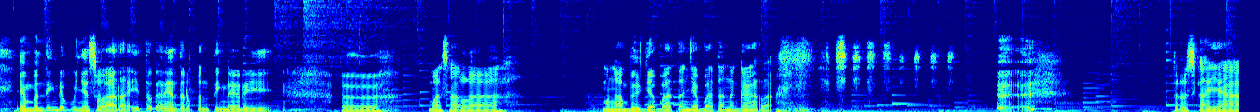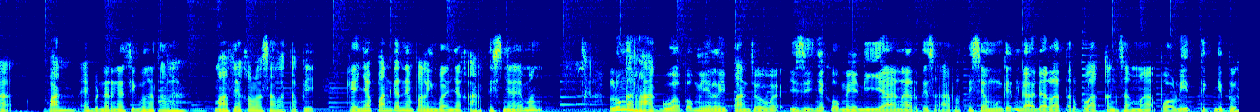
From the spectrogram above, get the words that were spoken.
yang penting dia punya suara itu kan yang terpenting dari eh masalah mengambil jabatan-jabatan negara. Terus kayak pan eh bener nggak sih? Gua nggak tahu lah. Maaf ya kalau salah tapi kayaknya pan kan yang paling banyak artisnya. Emang lu nggak ragu apa milih pan? Coba isinya komedian artis-artis yang mungkin nggak ada latar belakang sama politik gitu.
